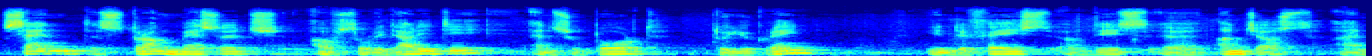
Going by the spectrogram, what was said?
sent a strong message of solidarity and support to Ukraine in the face of this uh, unjust and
